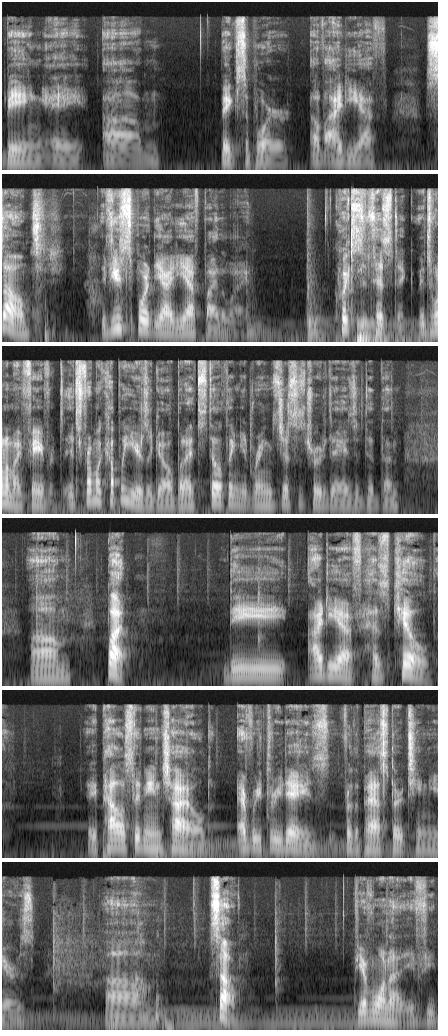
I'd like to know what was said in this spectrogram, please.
being a um, big supporter of IDF, so if you support the IDF, by the way, quick statistic, it's one of my favorites. It's from a couple years ago, but I still think it rings just as true today as it did then. Um, but the IDF has killed a Palestinian child every three days for the past 13 years. Um, so, if you ever want to, if you,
